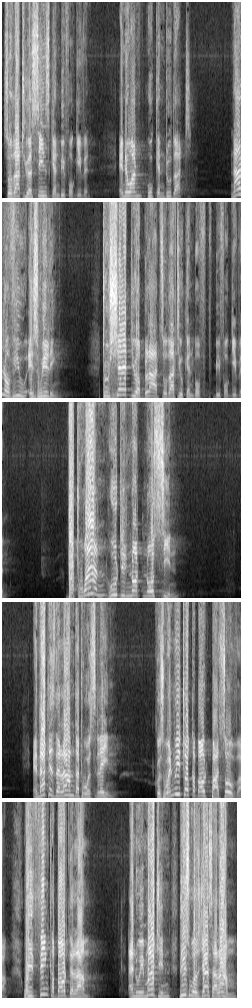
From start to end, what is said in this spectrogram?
so that your sins can be forgiven? Anyone who can do that? None of you is willing to shed your blood so that you can be forgiven. But one who did not know sin, and that is the lamb that was slain. Because when we talk about Passover, we think about the lamb. And we imagine this was just a lamb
